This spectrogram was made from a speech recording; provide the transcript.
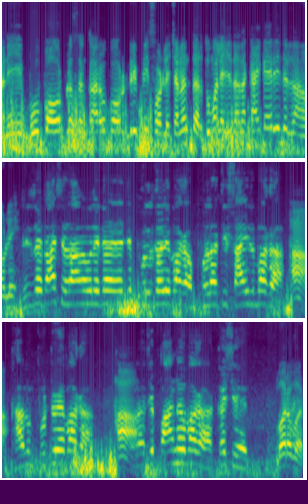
आणि भू पॉवर प्लस कार्बो पॉवर ड्रिपली सोडल्याच्या नंतर तुम्हाला याचे दादा काय काय रिझल्ट जाणवले? रिझल्ट असे जाणवले का याची फुलकळी बघा फुलाची साईज बघा हा. खालून फुटवे बघा हा. फुलाची पानं बघा कशी आहेत. बरोबर.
